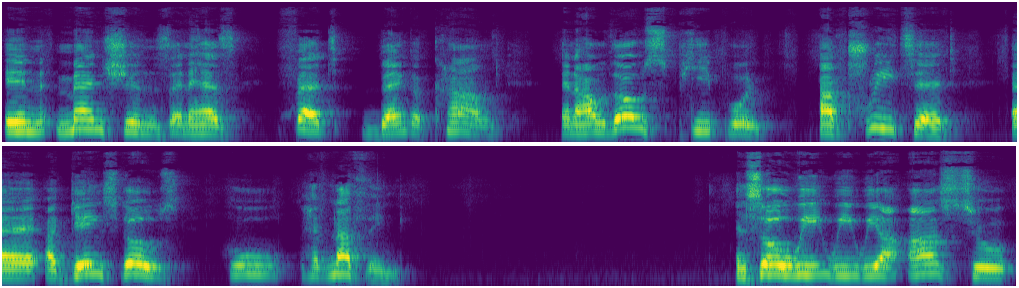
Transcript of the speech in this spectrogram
in mansions and has fat bank account and how those people are treated uh, against those who have nothing. And so we, we, we are asked to,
